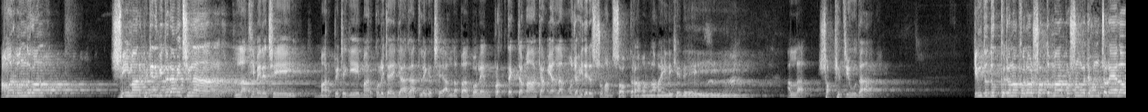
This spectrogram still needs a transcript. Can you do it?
আমার বন্ধুগণ সেই মার পেটের ভিতরে আমি ছিলাম। লাথি মেরেছি। মার পেটে গিয়ে মার কলেজায় গিয়ে আঘাত লেগেছে। আল্লাহ পাক বলেন, প্রত্যেকটা মাকে আমি আল্লাহ মুজাহিদের সমান সব তার আমল নামাই লিখে দেই। আল্লাহ সব ক্ষেত্রে উদার। কিন্তু দুঃখজনক হলো, সত্য মার প্রসঙ্গ যখন চলে এলো,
